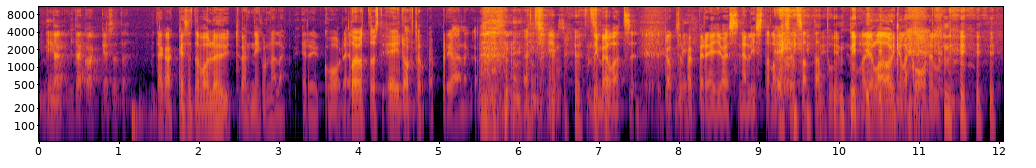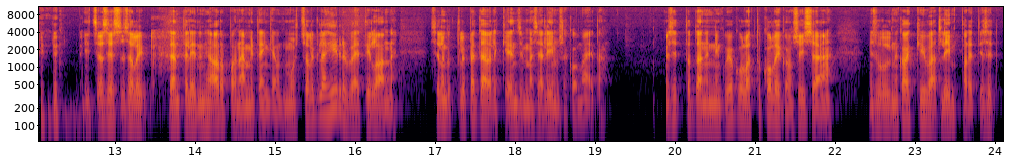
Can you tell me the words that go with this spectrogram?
Mitä, mitä, kaikkea sieltä? mitä kaikkea sieltä voi löytyä niin kuin näillä eri koodeilla? Toivottavasti ei Dr. Pepperi ainakaan. Et- Niin, nimenomaan, että se Dr. Pepper ei ole edes siinä listalla, mutta sieltä saattaa tu- tulla jollain oikealla koodilla. Itse asiassa se oli, liity ihan arpaa enää mitenkään, mutta muista se oli kyllä hirveä tilanne. Silloin kun tuli Petävällekin ensimmäisiä limsakoneita. Ja sitten tota, niin, niin kun joku laittoi kolikon sisään, niin sulla oli ne kaikki hyvät limpparit ja sitten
